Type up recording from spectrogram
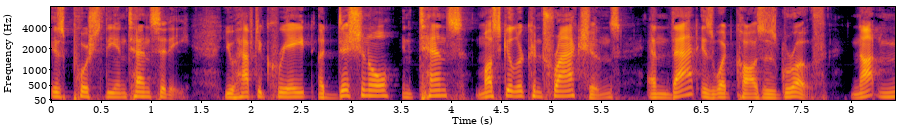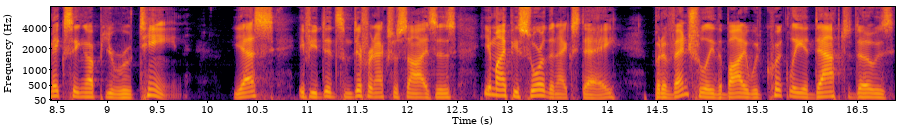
is push the intensity. You have to create additional intense muscular contractions, and that is what causes growth, not mixing up your routine. Yes, if you did some different exercises, you might be sore the next day, but eventually the body would quickly adapt to those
